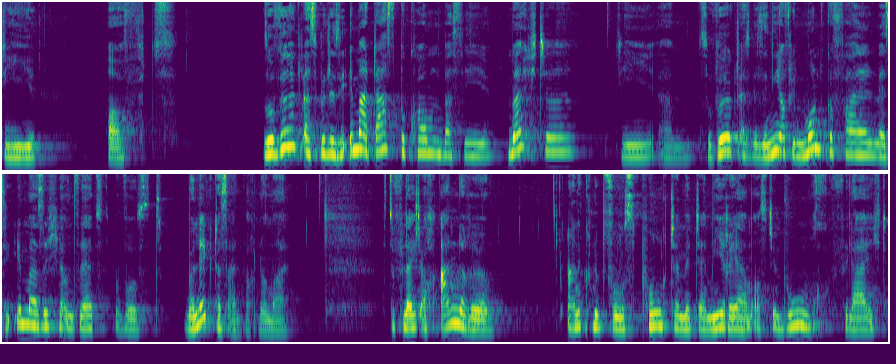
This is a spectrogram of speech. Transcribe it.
die oft so wirkt, als würde sie immer das bekommen, was sie möchte, die ähm, so wirkt, als wäre sie nie auf den Mund gefallen, wäre sie immer sicher und selbstbewusst. Überleg das einfach nur mal. Hast du vielleicht auch andere Anknüpfungspunkte mit der Miriam aus dem Buch. Vielleicht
